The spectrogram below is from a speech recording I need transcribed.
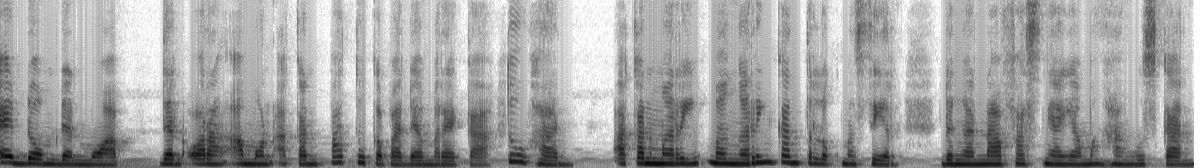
Edom dan Moab, dan orang Amon akan patuh kepada mereka. Tuhan akan mengeringkan teluk Mesir dengan nafasnya yang menghanguskan,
